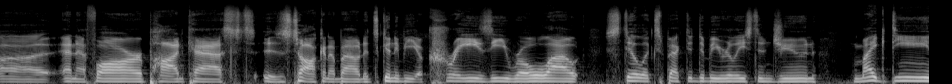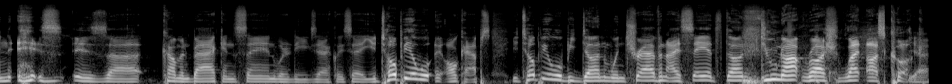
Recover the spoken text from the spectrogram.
Uh, NFR podcast is talking about it's going to be a crazy rollout, still expected to be released in June. Mike Dean is is uh, coming back and saying, what did he exactly say? Utopia will, all caps, Utopia will be done when Trav and I say it's done. Do not rush. Let us cook. Yeah.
